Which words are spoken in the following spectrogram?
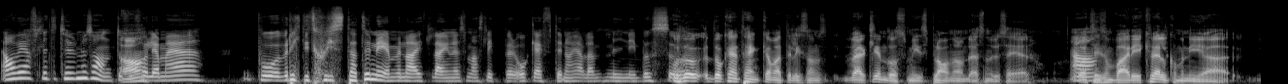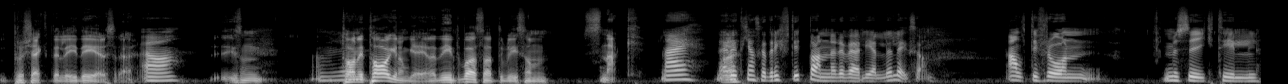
Ja, vi har haft lite tur med sånt och Ja. få följa med på riktigt schyssta turnéer med Nightliner så man slipper åka efter någon jävla minibuss. Och, Och då, då kan jag tänka mig att det liksom verkligen då smids planer om det som du säger. Ja. Och att liksom varje kväll kommer nya projekt eller idéer sådär. ja. Liksom, tar ni tag i de grejerna? Det är inte bara så att det blir som snack. Nej, det är ett ganska driftigt band när det väl gäller liksom. Allt ifrån musik till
